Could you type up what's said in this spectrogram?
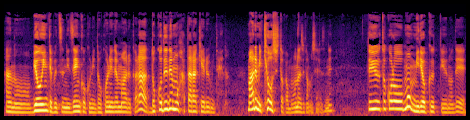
あの病院って別に全国にどこにでもあるからどこででも働けるみたいな、まあ、ある意味教師とかも同じかもしれないですね。っていうところも魅力っていうので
